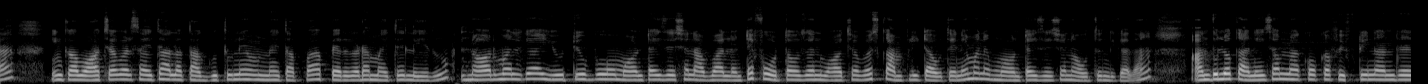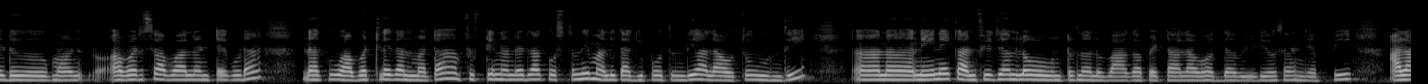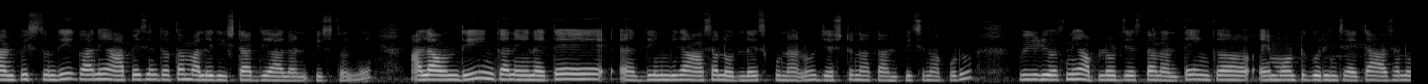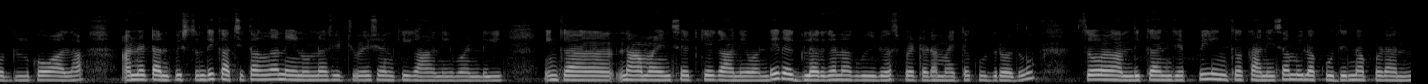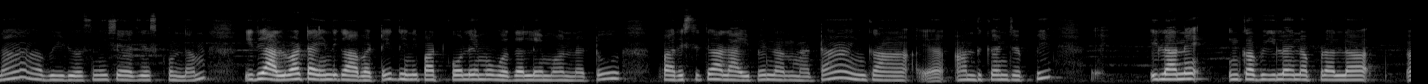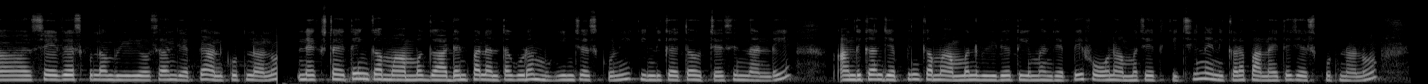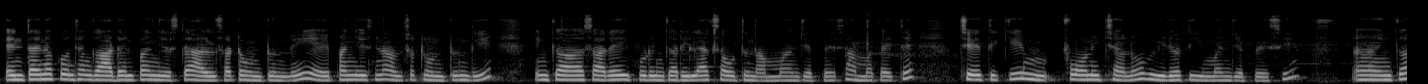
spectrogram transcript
ఇంకా వాచ్ అవర్స్ అయితే అలా తగ్గుతూనే ఉన్నాయి తప్ప పెరగడం అయితే లేదు. నార్మల్గా యూట్యూబ్ మానిటైజేషన్ అవ్వాలంటే four thousand watch hours complete అవుతేనే మనకు మానిటైజేషన్ అవుతుంది కదా. అందులో కనీసం నాకు ఒక ఫిఫ్టీన్ హండ్రెడ్ అవర్స్ అవ్వాలంటే కూడా నాకు అవ్వట్లేదు అనమాట ఫిఫ్టీన్ హండ్రెడ్ దాకా వస్తుంది మళ్ళీ తగ్గిపోతుంది అలా అవుతూ ఉంది. నా నేనే కన్ఫ్యూజన్లో ఉంటున్నాను. బాగా పెట్టాలా వద్దా వీడియోస్ అని చెప్పి అలా అనిపిస్తుంది. కానీ ఆపేసిన తర్వాత మళ్ళీ రీస్టార్ట్ చేయాలనిపిస్తుంది. అలా ఉంది. ఇంకా నేనైతే దీని మీద ఆశలు వదిలేసుకున్నాను. జస్ట్ నాకు అనిపించినప్పుడు వీడియోస్ని అప్లోడ్ చేస్తాను అంతే ఇంకా అమౌంట్ గురించి అయితే ఆశలు వదులుకోవాలా అన్నట్టు అనిపిస్తుంది ఖచ్చితంగా నేనున్న సిచ్యువేషన్కి కానివ్వండి ఇంకా నా మైండ్ సెట్కే కానివ్వండి రెగ్యులర్గా నాకు వీడియోస్ పెట్టడం అయితే కుదరదు. సో అందుకని చెప్పి ఇంకా కనీసం ఇలా కుదిరినప్పుడన్నా వీడియోస్ని షేర్ చేసుకుందాం. ఇది అలవాటు అయింది కాబట్టి దీన్ని పట్టుకోలేము వదలలేము అన్నట్టు పరిస్థితి అలా అయిపోయిందనమాట ఇంకా అందుకని చెప్పి ఇలానే ఇంకా వీలైనప్పుడల్లా షేర్ చేసుకుందాం వీడియోస్ అని చెప్పి అనుకుంటున్నాను. నెక్స్ట్ అయితే ఇంకా మా అమ్మ గార్డెన్ పని అంతా కూడా ముగించేసుకుని కిందికైతే వచ్చేసిందండి. అందుకని చెప్పి ఇంకా మా అమ్మని వీడియో తీయమని చెప్పి ఫోన్ అమ్మ చేతికి ఇచ్చి నేను ఇక్కడ పని అయితే చేసుకుంటున్నాను. ఎంతైనా కొంచెం గార్డెన్ పని చేస్తే అలసట ఉంటుంది. ఏ పని చేసినా అలసట ఉంటుంది. ఇంకా సరే ఇప్పుడు ఇంకా రిలాక్స్ అవుతుంది అమ్మ అని చెప్పేసి అమ్మకైతే చేతికి ఫోన్ ఇచ్చాను వీడియో తీయమని చెప్పేసి. ఇంకా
